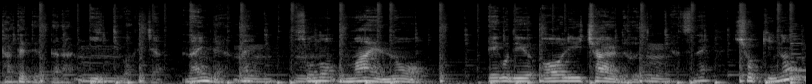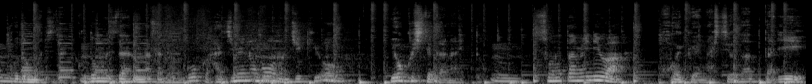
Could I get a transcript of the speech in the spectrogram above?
建ててたらいいっていうわけじゃないんだよね、その前の英語で言う early childhood ってやつね、初期の子供時代、子供時代の中でもごく初めの方の時期を良くしていかないと、そのためには保育園が必要だったり、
